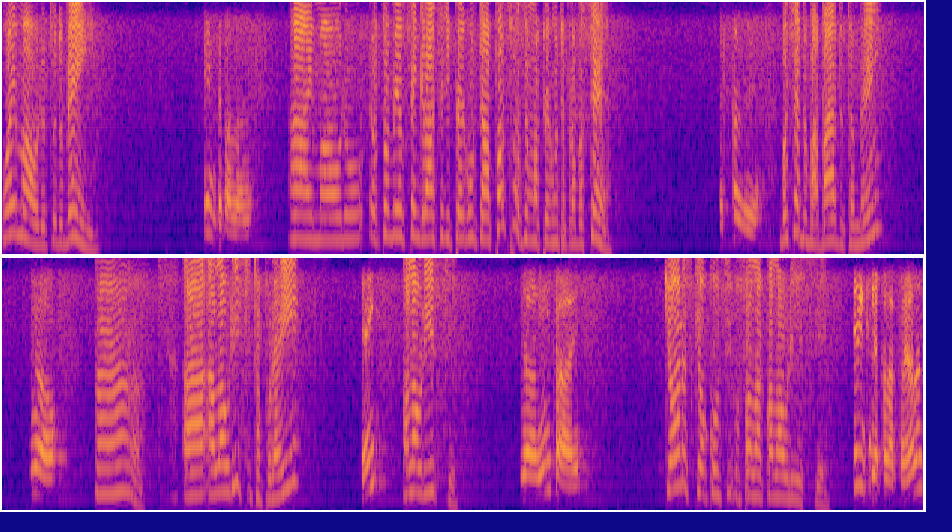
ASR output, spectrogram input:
Oi, Mauro, tudo bem? quem tá falando? Ai, Mauro, eu tô meio sem graça de perguntar. Posso fazer uma pergunta pra você? Pode fazer. Você é do babado também? Não. Ah. A, a Laurice tá por aí? Quem? A Laurice. Não, não tá, hein? Que horas que eu consigo falar com a Laurice? Quem queria falar com ela?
